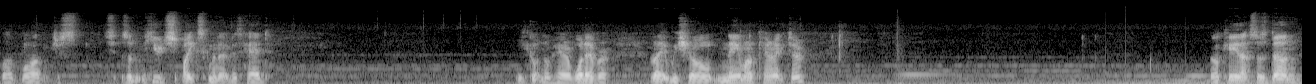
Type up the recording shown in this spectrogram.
Well, well, I've just some huge spikes coming out of his head. He's got no hair. Whatever. Right, we shall name our character. Okay, that's us done.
